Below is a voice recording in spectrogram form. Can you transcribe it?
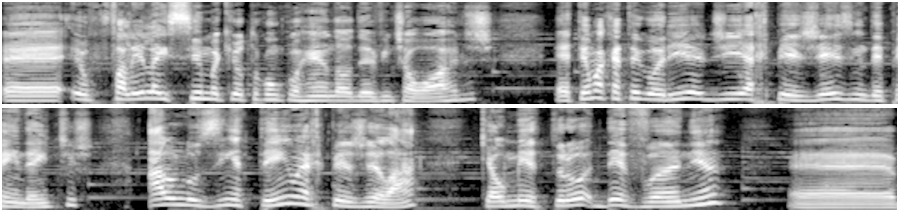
É, eu falei lá em cima que eu tô concorrendo ao D20 Awards. É, tem uma categoria de RPGs independentes. A Luluzinha tem um RPG lá, que é o Metrô Devania, é,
